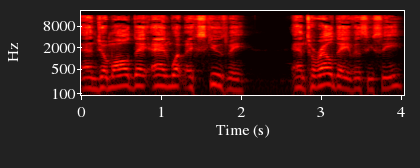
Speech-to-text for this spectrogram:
And Jamal Day and what excuse me, and Terrell Davis, you see,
